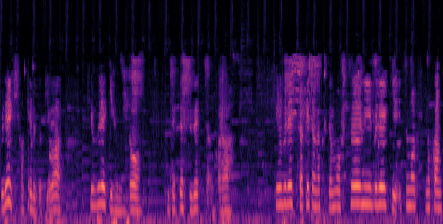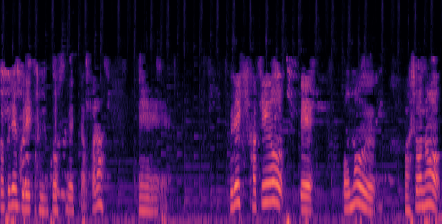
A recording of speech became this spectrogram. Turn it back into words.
ブレーキかけるときは、急ブレーキ踏むと、絶対滑っちゃうから、急ブレーキだけじゃなくても、普通にブレーキ、いつもの感覚でブレーキ踏むと滑っちゃうから、えー、ブレーキかけようって思う場所の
